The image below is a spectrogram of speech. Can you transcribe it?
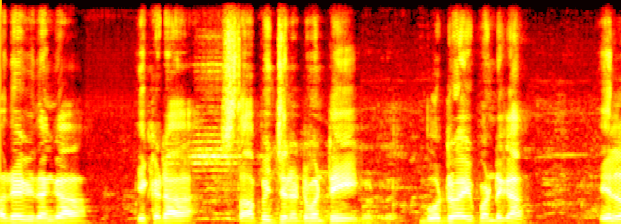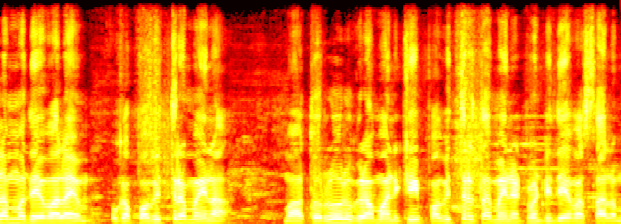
అదేవిధంగా ఇక్కడ స్థాపించినటువంటి బొడ్రాయి పండుగ. ఎల్లమ్మ దేవాలయం ఒక పవిత్రమైన మా తొర్రూరు గ్రామానికి పవిత్రతమైనటువంటి దేవస్థానం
